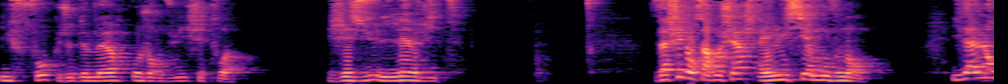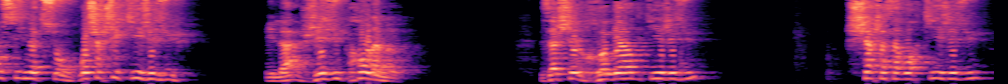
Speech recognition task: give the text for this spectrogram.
il faut que je demeure aujourd'hui chez toi. Jésus l'invite. Zachée, dans sa recherche, a initié un mouvement. Il a lancé une action. Rechercher qui est Jésus. Et là, Jésus prend la main. Zachée regarde qui est Jésus, cherche à savoir qui est Jésus.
